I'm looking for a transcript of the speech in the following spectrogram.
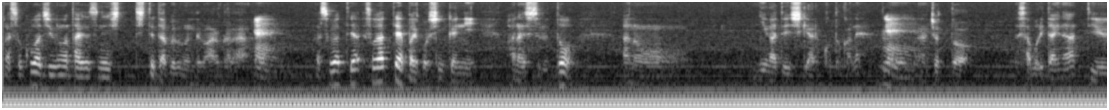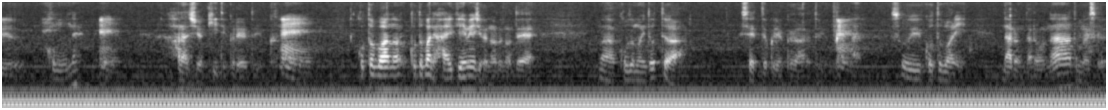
まあ、そこは自分は大切に知ってた部分でそうやってそうやってやっぱりこう真剣に話すると苦手意識ある子とかね、えー、ちょっとサボりたいなっていう子もね、えー、話を聞いてくれるというか、えー、言葉の言葉に背景イメージが乗るので、まあ、子供にとっては説得力があるというか、そういう言葉になるんだろうなと思いますけど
